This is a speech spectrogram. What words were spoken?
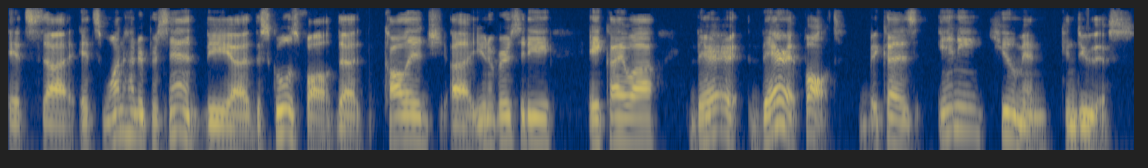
It's uh, it's 100% the uh, the school's fault. The college, uh, university, eikaiwa, they're they're at fault because any human can do this.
